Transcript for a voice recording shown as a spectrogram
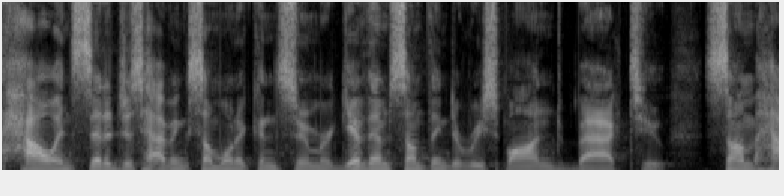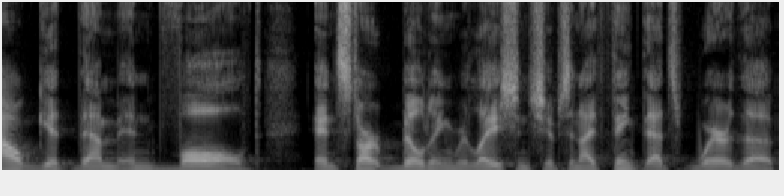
how instead of just having someone a consumer, give them something to respond back to. Somehow get them involved and start building relationships. And I think that's where the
